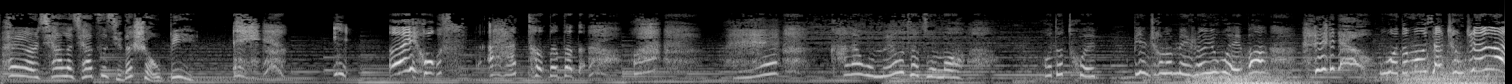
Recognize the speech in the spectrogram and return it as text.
佩尔掐了掐自己的手臂。哎，哎呦！啊，疼疼疼疼！啊！哎，看来我没有在做梦，我的腿。变成了美人鱼尾巴，嘿嘿，我的梦想成真了！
